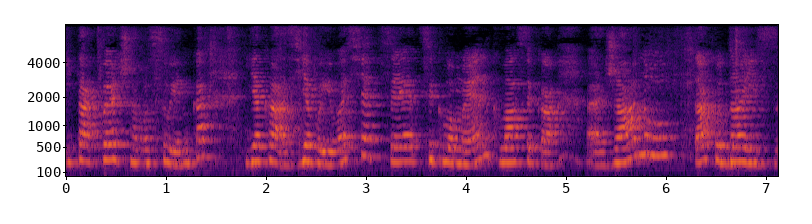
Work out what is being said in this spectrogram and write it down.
І так, перша рослинка, яка з'явилася, це цикламен, класика е, жанру. Так, одна із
